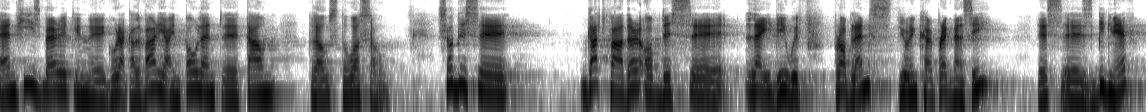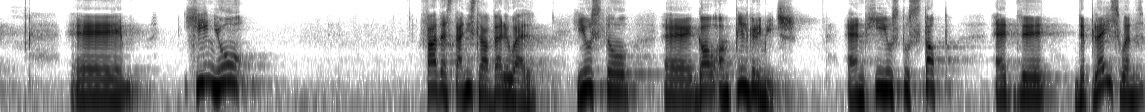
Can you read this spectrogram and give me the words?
and he is buried in uh, Góra Kalwaria in Poland, a town close to Warsaw. So this uh, godfather of this uh, lady with problems during her pregnancy, this uh, Zbigniew, uh, he knew Father Stanislav very well. He used to uh, go on pilgrimage and he used to stop at the, the place when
